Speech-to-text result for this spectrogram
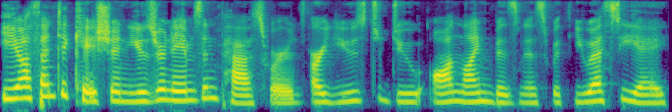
E-authentication usernames and passwords are used to do online business with USDA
